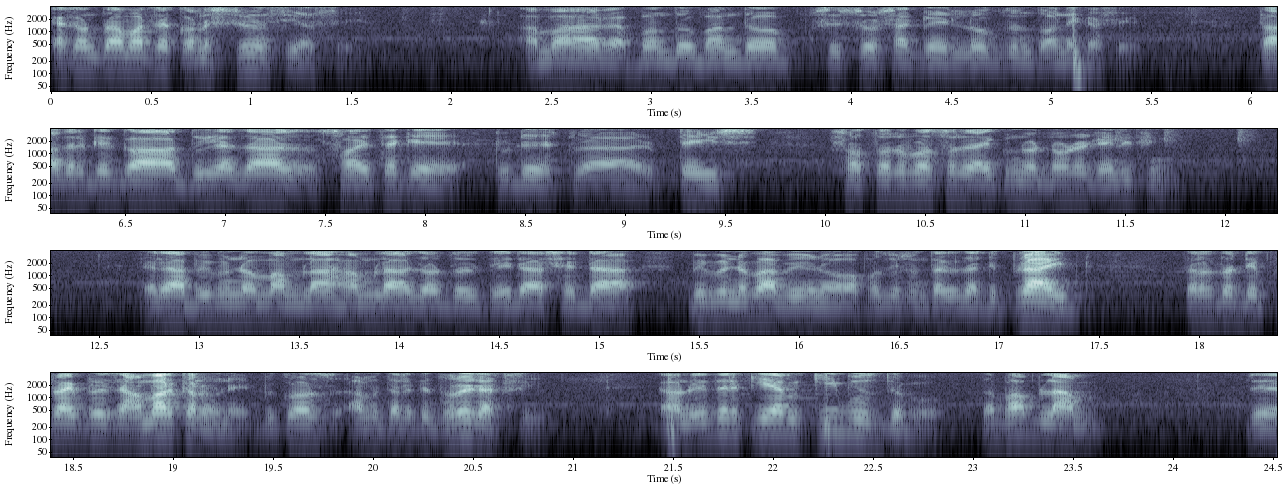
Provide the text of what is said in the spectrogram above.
এখন তো আমার একটা কনস্টিটুয়েন্সি আছে, আমার বন্ধু বান্ধব শিষ্য সাগরের লোকজন তো অনেক আছে। তাদেরকে দুই হাজার ছয় থেকে টুডে তেইশ, সতেরো বছরে I could not note anything এরা বিভিন্ন মামলা, হামলা, জর্জরিত এটা, সেটা, বিভিন্নভাবে বিভিন্ন অপোজিশন তাকে যা ডিপ্রাইভড তারা তো ডিপ্রাইভড হয়েছে আমার কারণে বিকজ আমি তাদেরকে ধরে রাখছি। এখন এদের কি আমি কি বুঝ দেবো? তা ভাবলাম যে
